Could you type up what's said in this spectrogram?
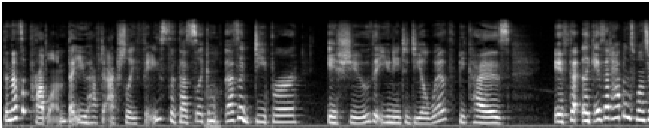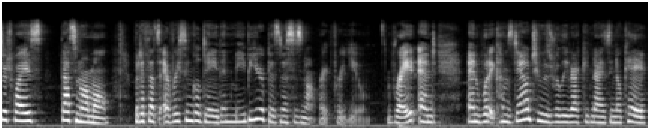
then that's a problem that you have to actually face. That that's like, that's a deeper issue that you need to deal with because if that like if that happens once or twice that's normal. But if that's every single day then maybe your business is not right for you right? And and what it comes down to is really recognizing okay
